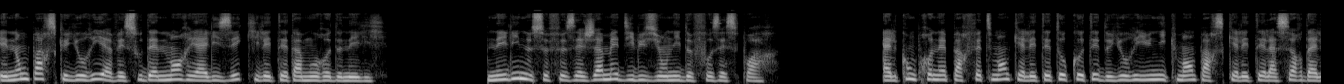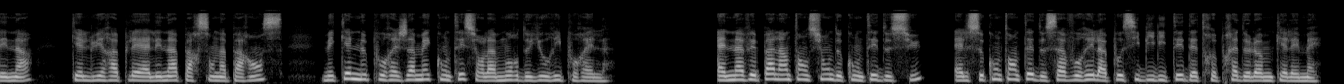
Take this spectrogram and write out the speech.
Et non parce que Yuri avait soudainement réalisé qu'il était amoureux de Nelly. Nelly ne se faisait jamais d'illusions ni de faux espoirs. Elle comprenait parfaitement qu'elle était aux côtés de Yuri uniquement parce qu'elle était la sœur d'Alena, qu'elle lui rappelait Alena par son apparence, mais qu'elle ne pourrait jamais compter sur l'amour de Yuri pour elle. Elle n'avait pas l'intention de compter dessus, elle se contentait de savourer la possibilité d'être près de l'homme qu'elle aimait.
